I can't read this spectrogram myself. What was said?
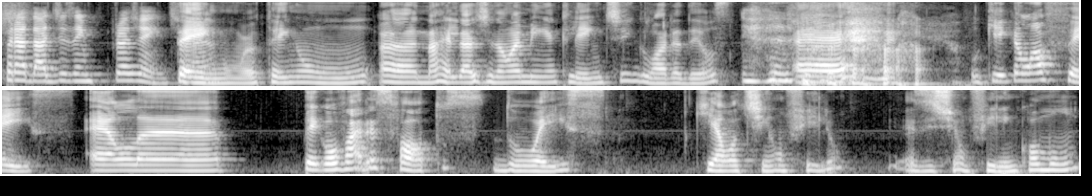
para dar de exemplo pra gente. Né? Tenho, né? eu tenho um. Uh, na realidade, não é minha cliente, glória a Deus. é, o que, que ela fez? Ela pegou várias fotos do ex, que ela tinha um filho, existia um filho em comum,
